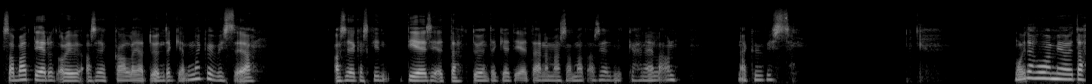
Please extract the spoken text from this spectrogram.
samat tiedot oli asiakkaalla ja työntekijällä näkyvissä ja asiakaskin tiesi, että työntekijä tietää nämä samat asiat, mitkä hänellä on näkyvissä. Muita huomioita,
